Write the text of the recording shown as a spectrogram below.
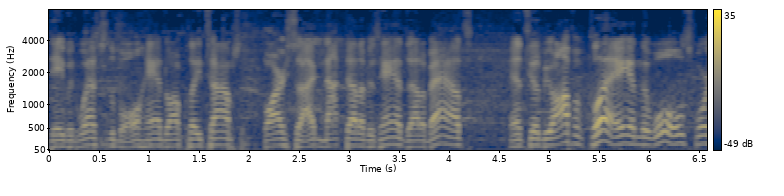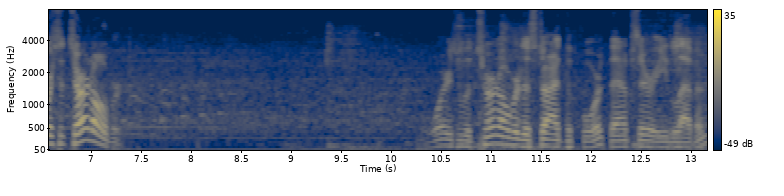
David West to the ball, hand off Klay Thompson. Far side, knocked out of his hands, out of bounds, and it's going to be off of Klay, and the Wolves force a turnover. Warriors with a turnover to start the fourth. That's their 11th.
